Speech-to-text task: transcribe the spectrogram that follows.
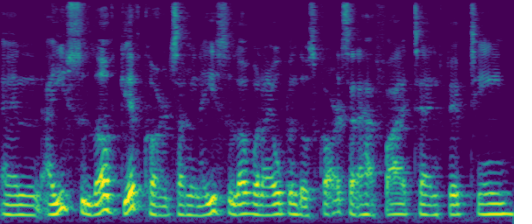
And I used to love gift cards. I mean, I used to love when I opened those cards and I have 5, 10, 15,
